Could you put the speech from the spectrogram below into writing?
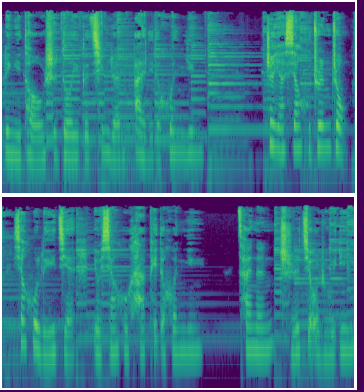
另一头是多一个亲人爱你的婚姻。这样相互尊重、相互理解又相互 happy 的婚姻，才能持久如一，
